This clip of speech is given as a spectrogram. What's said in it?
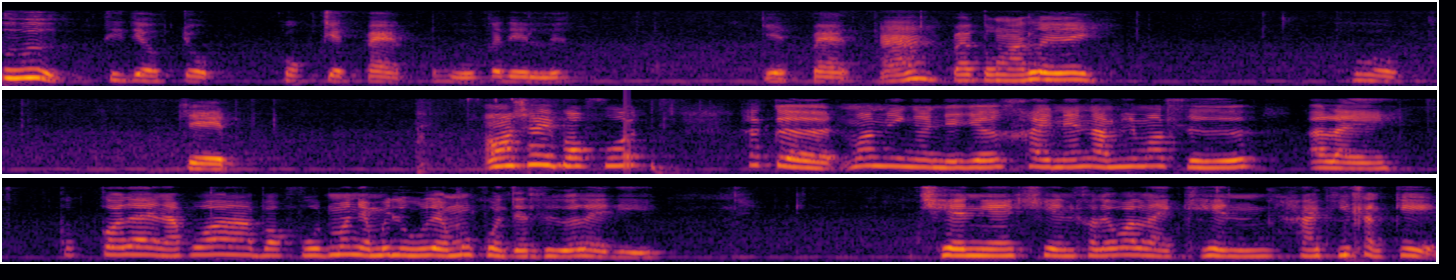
อือทีเดียวจบหกเจ็ดแปดโอ้โหกระเด็นเลยเจ็ดแปดอะไปตรงนั้นเลยหกเจ็ดอ๋อใช่บล็อกฟุต ถ้าเกิดม่อนมีเงินเยอะๆ ใครแนะนำให้ม่อนซื้ออะไรก็ก็ได้นะ เพราะว่าบล็อกฟุตม่อนยังไม่รู้เลยม่อนควรจะซื้ออะไรดี เชนไงเชนเขาเรียกว่าอะไรเคนไฮาคิสังเกต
